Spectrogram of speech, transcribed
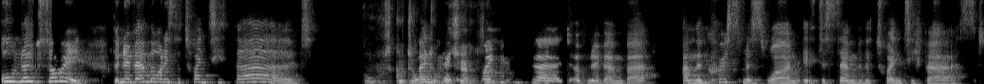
Oh no, sorry. The November one is the 23rd. oh, it's good to double check. the then. 23rd of November, and the Christmas one is December the 21st.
